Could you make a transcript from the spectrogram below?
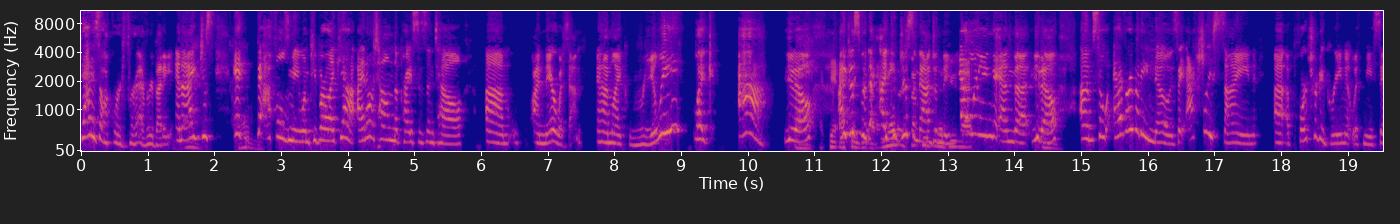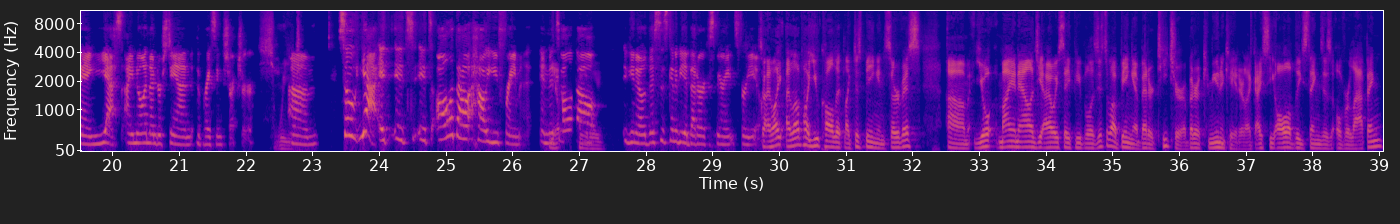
that is awkward for everybody. And i just it baffles me when people are like yeah i don't tell them the prices until um i'm there with them. And i'm like really? Like ah you know can't- I just would. I know could just imagine the do that. yelling and the, you know. Yeah. Um, so everybody knows they actually sign uh, a portrait agreement with me saying, yes, I know and understand the pricing structure. sweet Um, so yeah, it, it's it's all about how you frame it, and it's Yep, all about totally. you know this is going to be a better experience for you. So I like I love how you called it like just being in service. Um, your my analogy I always say people is just about being a better teacher, a better communicator. Like I see all of these things as overlapping,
